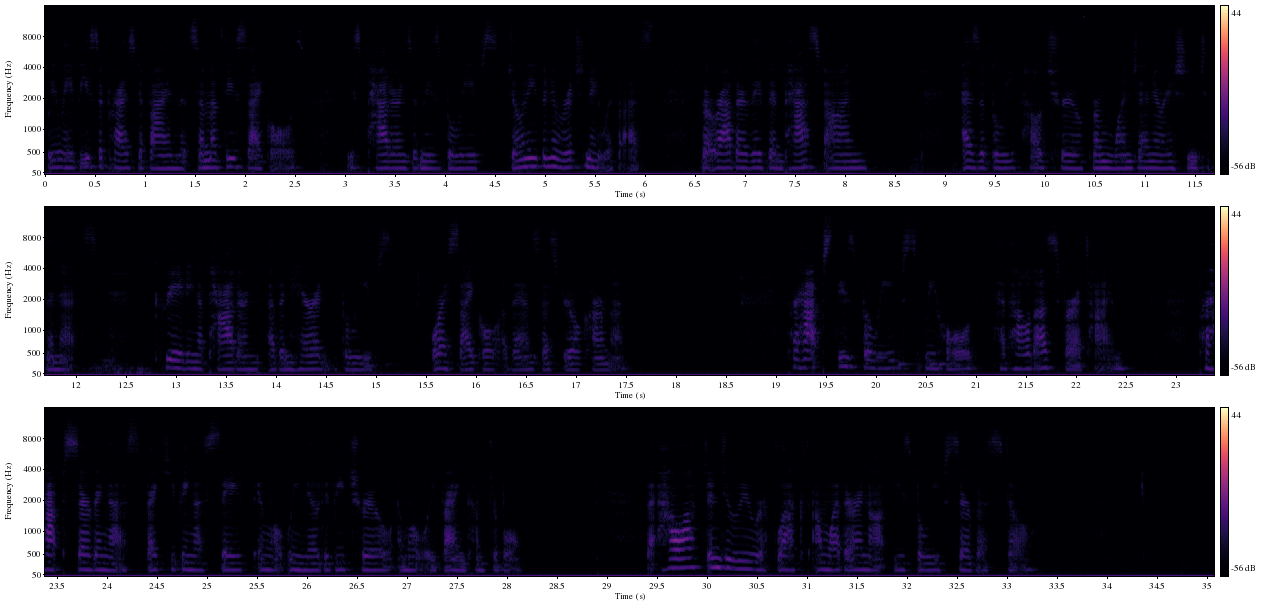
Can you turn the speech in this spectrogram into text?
We may be surprised to find that some of these cycles, these patterns, and these beliefs don't even originate with us, but rather they've been passed on as a belief held true from one generation to the next, creating a pattern of inherited beliefs or a cycle of ancestral karma. Perhaps these beliefs we hold have held us for a time, perhaps serving us by keeping us safe in what we know to be true and what we find comfortable. But how often do we reflect on whether or not these beliefs serve us still?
